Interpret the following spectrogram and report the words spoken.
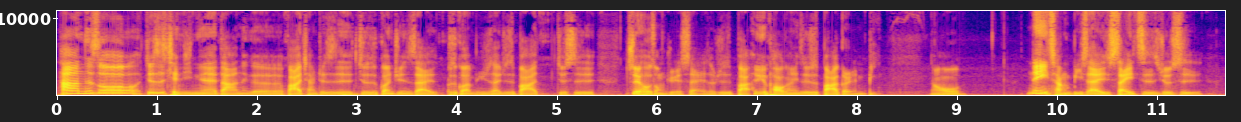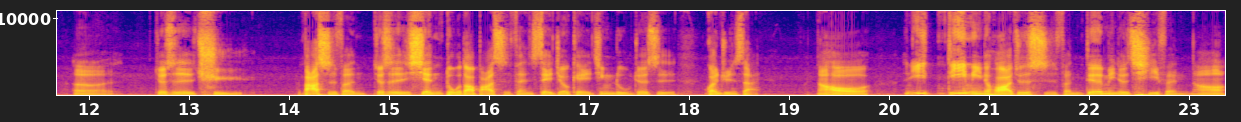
他那时候就是前几年在打那个八强，就是就是冠军赛，不是冠军赛，就是八，就是最后总决赛的时候，就是八，因为跑感觉就是八个人比，然后那一场比赛赛制就是呃，就是取八十分，就是先夺到八十分，谁就可以进入就是冠军赛，然后。一第一名的话就是十分，第二名就是七分，然后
